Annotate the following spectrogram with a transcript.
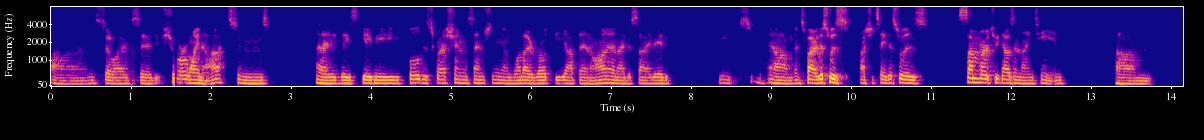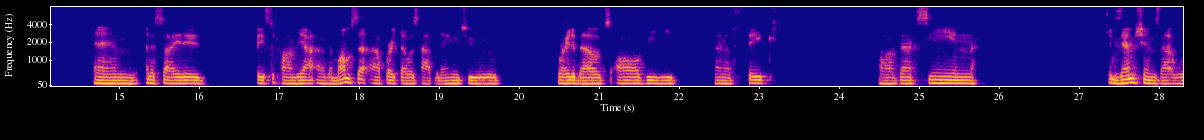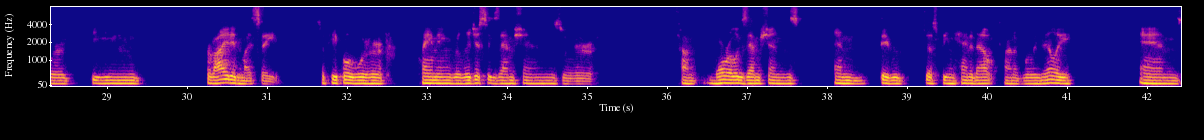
Um, so I said, sure, why not? And uh, they gave me full discretion essentially on what I wrote the op-ed on, and I decided, um, inspired. This was, I should say, this was summer 2019, um, and I decided, based upon the uh, the mumps outbreak that was happening, to write about all the kind of fake uh, vaccine exemptions that were being provided in my state. So people were claiming religious exemptions or kind of moral exemptions, and they were just being handed out kind of willy nilly. And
